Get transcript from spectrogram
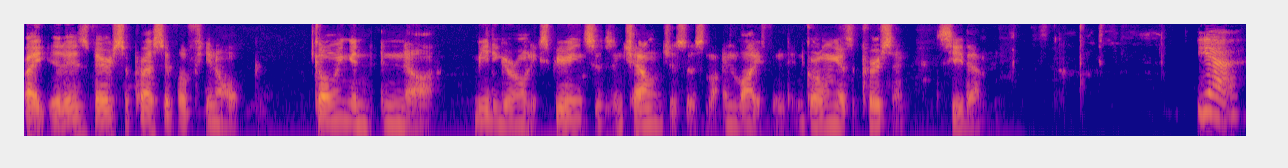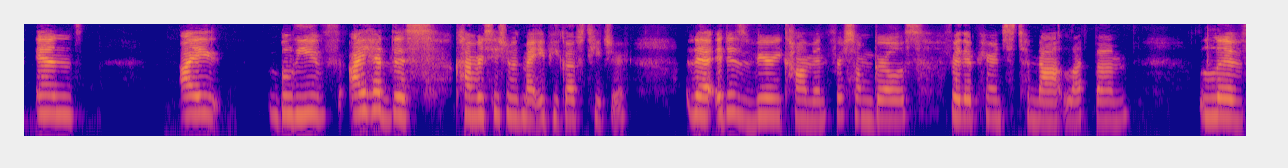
right it is very suppressive of you know going and, and uh, meeting your own experiences and challenges as, in life and, and growing as a person see them Yeah, and I believe I had this conversation with my AP Govs teacher that it is very common for some girls for their parents to not let them live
